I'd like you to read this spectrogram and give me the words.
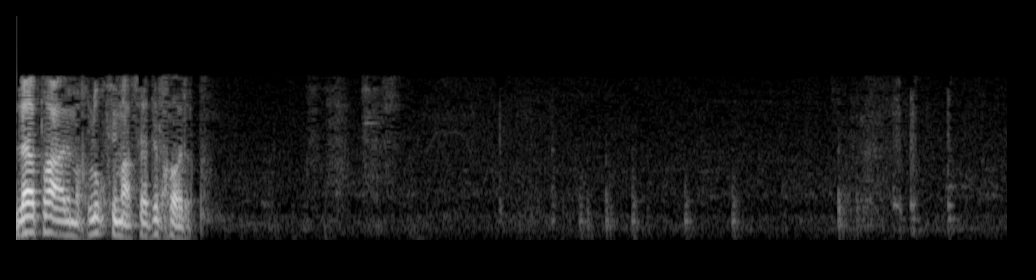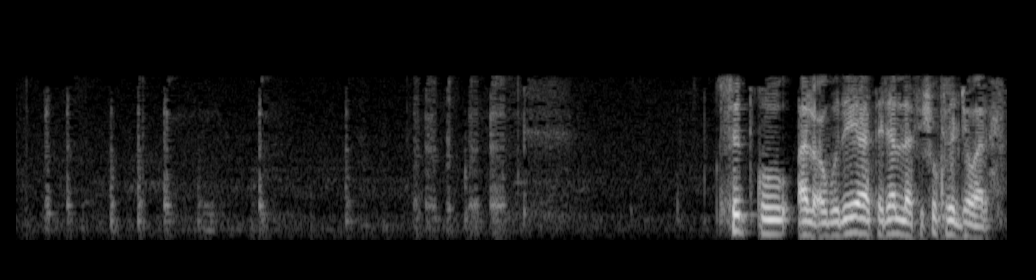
لا طاعة لمخلوق في معصية الخالق. صدق العبودية يتجلى في شكر الجوارح.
